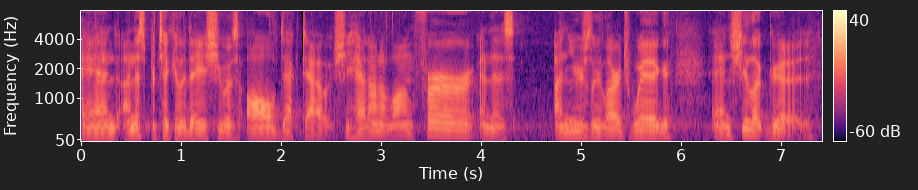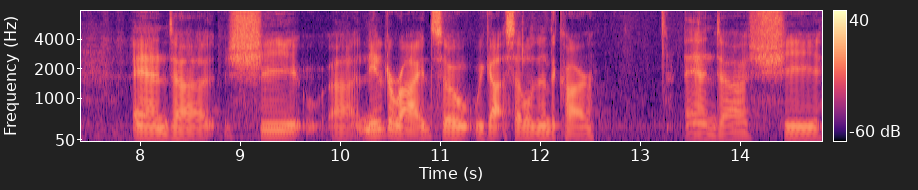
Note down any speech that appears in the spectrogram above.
And on this particular day, she was all decked out. She had on a long fur and this unusually large wig, and she looked good. And uh, she uh, needed a ride, so we got settled into the car. And uh, she,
